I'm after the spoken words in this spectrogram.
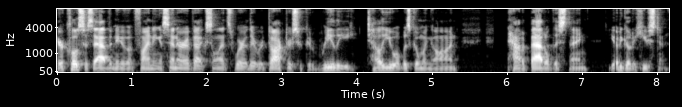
your closest avenue of finding a center of excellence where there were doctors who could really tell you what was going on, how to battle this thing, you had to go to Houston.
